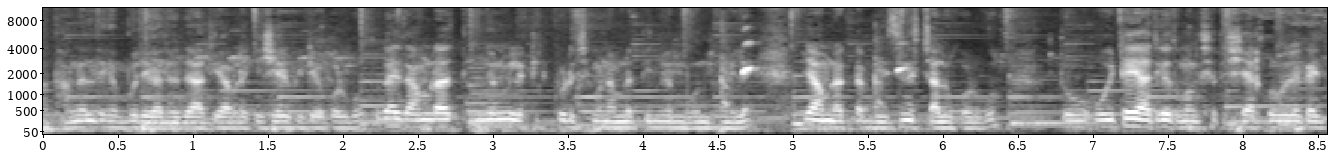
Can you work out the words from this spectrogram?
তো থামনেল থেকে বুঝে গেছো যে আজকে আমরা কিসের ভিডিও করব। তো গাইজ আমরা তিনজন মিলে ঠিক করেছি মানে আমরা তিনজন বন্ধু মিলে যে আমরা একটা বিজনেস চালু করব। তো ওইটাই আজকে তোমাদের সাথে শেয়ার করব যে গাইজ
